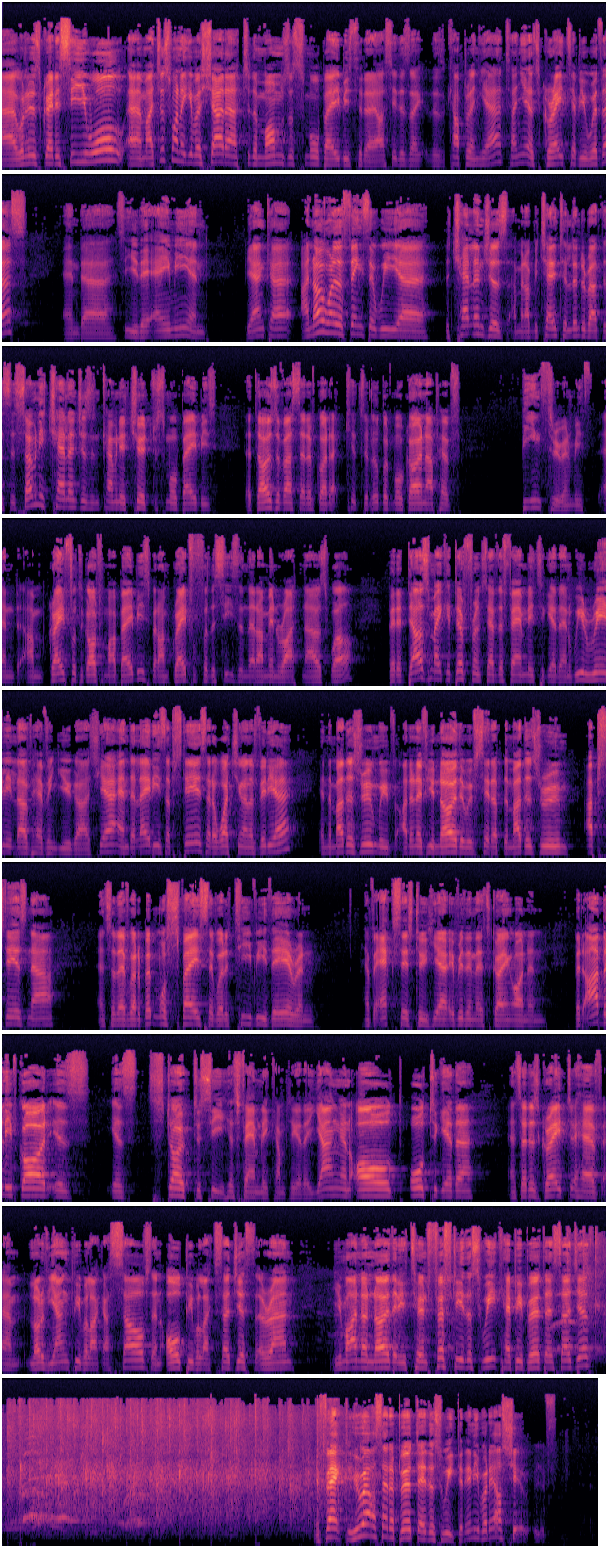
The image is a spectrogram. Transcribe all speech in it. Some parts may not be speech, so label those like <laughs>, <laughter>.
Uh, well, it is great to see you all. Um, I just want to give a shout out to the moms with small babies today. I see there's a, there's a couple in here. Tanya, it's great to have you with us. And uh, see you there, Amy and Bianca. I know one of the things that we, uh, the challenges, I mean, I've been chatting to Linda about this. There's so many challenges in coming to church with small babies that those of us that have got kids a little bit more grown up have been through. And, we, and I'm grateful to God for my babies, but I'm grateful for the season that I'm in right now as well. But it does make a difference to have the family together, and we really love having you guys here. And the ladies upstairs that are watching on the video in the mother's room, we've, I don't know if you know that we've set up the mother's room upstairs now. And so they've got a bit more space, they've got a TV there, and have access to hear everything that's going on. And, but I believe God is, is stoked to see his family come together, young and old, all together. And so it is great to have um, a lot of young people like ourselves and old people like Sajith around. You might not know that he turned 50 this week. Happy birthday, Sajid. In fact, who else had a birthday this week? Did anybody else? Share?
